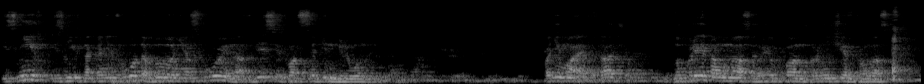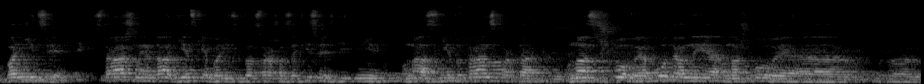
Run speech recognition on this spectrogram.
Из них, из них на конец года было не освоено 221 миллион гривен. Понимаете, да, о чем? Но при этом у нас, я говорил пан Брониченко, у нас больницы страшные, да, детские больницы, туда страшно записывать с детьми, у нас нету транспорта, у нас школы ободранные, у нас школы э, э,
